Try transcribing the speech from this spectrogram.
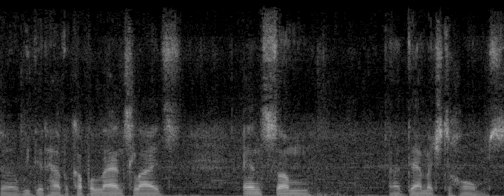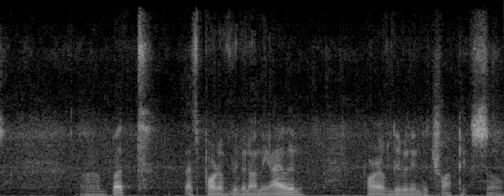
uh, we did have a couple landslides and some uh, damage to homes. Um, but that's part of living on the island, part of living in the tropics. So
